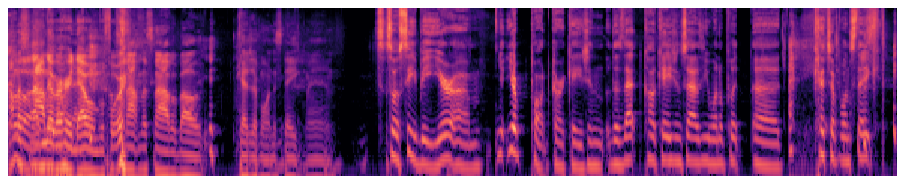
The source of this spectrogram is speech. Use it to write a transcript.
I'm a Oh, I've snob never heard that one before. I'm, not, I'm a snob about ketchup on the steak, man. So, CB, you're um, y- you're part Caucasian. Does that Caucasian side of you want to put uh, ketchup on steak?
